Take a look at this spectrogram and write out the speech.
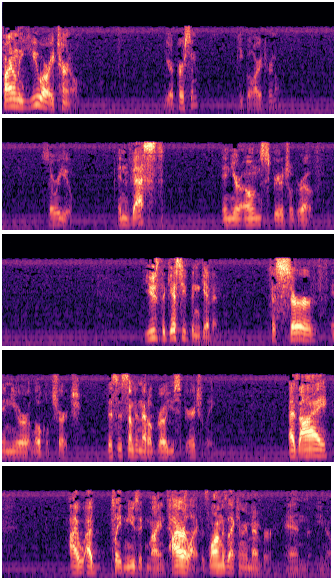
Finally, you are eternal. You're a person, people are eternal. So are you. Invest in your own spiritual growth. Use the gifts you've been given to serve in your local church. This is something that'll grow you spiritually. as I, I, I played music my entire life, as long as I can remember. And, you know,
